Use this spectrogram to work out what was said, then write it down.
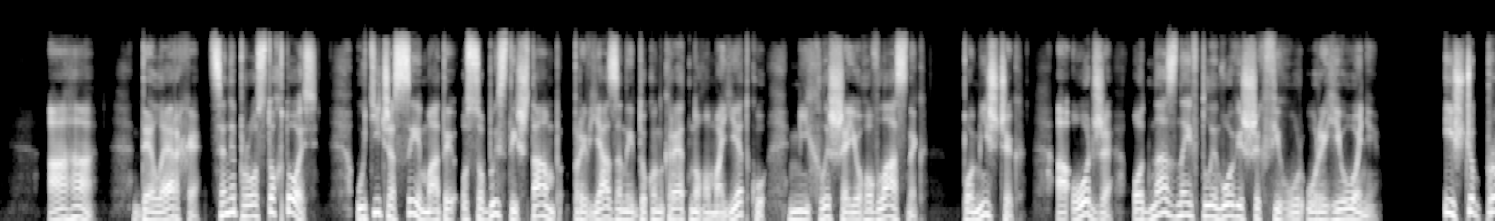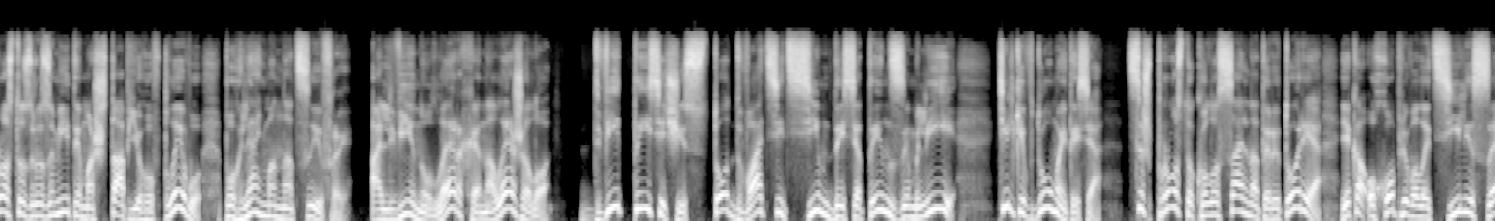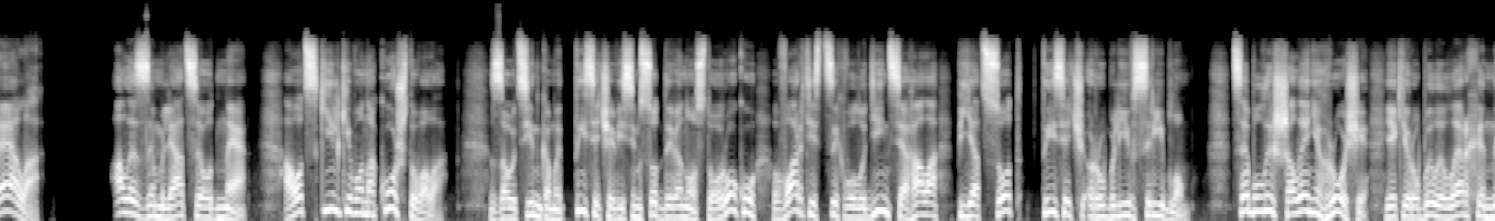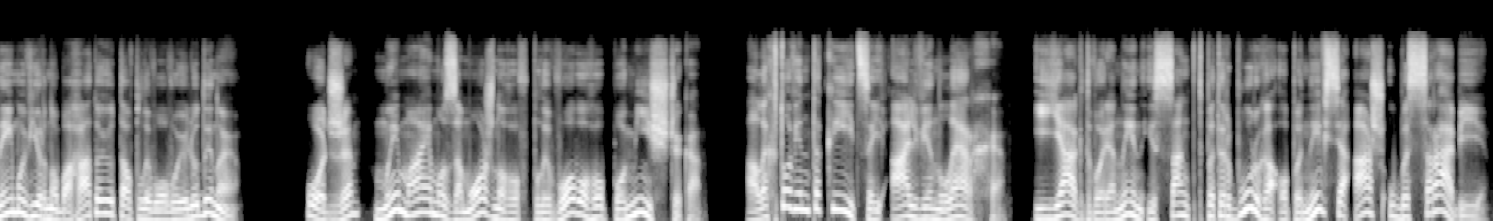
Ага, Делерхе це не просто хтось. У ті часи мати особистий штамп, прив'язаний до конкретного маєтку, міг лише його власник, поміщик, а отже, одна з найвпливовіших фігур у регіоні. І щоб просто зрозуміти масштаб його впливу, погляньмо на цифри. Альвіну Лерхе належало 2127 десятин землі. Тільки вдумайтеся, це ж просто колосальна територія, яка охоплювала цілі села. Але земля це одне. А от скільки вона коштувала? За оцінками 1890 року вартість цих володінь сягала 500 тисяч рублів сріблом. Це були шалені гроші, які робили Лерхи неймовірно багатою та впливовою людиною. Отже, ми маємо заможного впливового поміщика. Але хто він такий, цей Альвін Лерхе? І як дворянин із Санкт-Петербурга опинився аж у Бессарабії?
